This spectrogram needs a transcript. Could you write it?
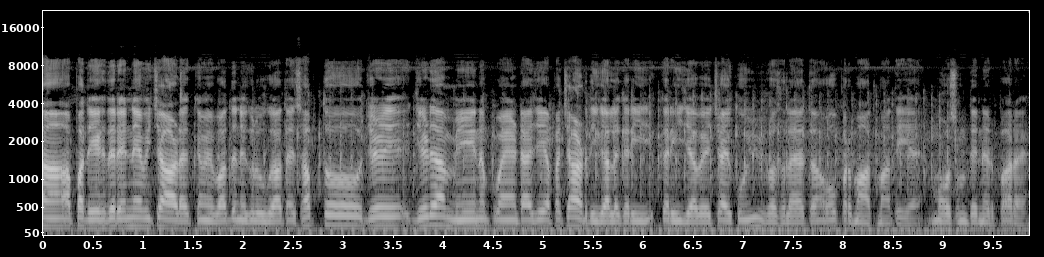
ਤਾਂ ਆਪਾਂ ਦੇਖਦੇ ਰਹਿੰਦੇ ਆ ਵੀ ਝਾੜ ਕਿਵੇਂ ਵੱਧ ਨਿਕਲੂਗਾ। ਤੇ ਸਭ ਤੋਂ ਜਿਹੜੇ, ਜਿਹੜਾ ਮੇਨ ਪੁਆਇੰਟ ਹੈ ਜੇ ਆਪਾਂ ਝਾੜ ਦੀ ਗੱਲ ਕਰੀ ਕਰੀ ਜਾਵੇ, ਚਾਹੇ ਕੋਈ ਵੀ ਫਸਲ ਹੈ, ਤਾਂ ਉਹ ਪ੍ਰਮਾਤਮਾ ਤੇ ਹੈ, ਮੌਸਮ ਤੇ ਨਿਰਭਰ ਹੈ।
